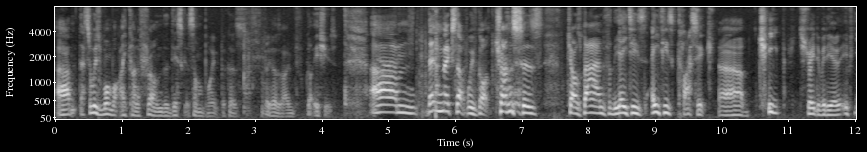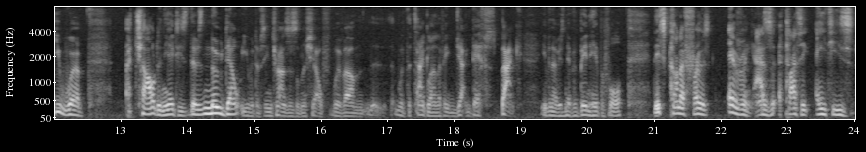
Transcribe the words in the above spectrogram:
Um, that's always one what I kind of throw on the disc at some point because because I've got issues. Um, then next up we've got Trancers, Charles Band from the 80s, 80s classic, uh, cheap straight to video. If you were a child in the 80s, there's no doubt you would have seen Trancers on the shelf with um, with the tagline, I think, Jack Deth's back, even though he's never been here before. This kind of throws everything as a classic 80s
